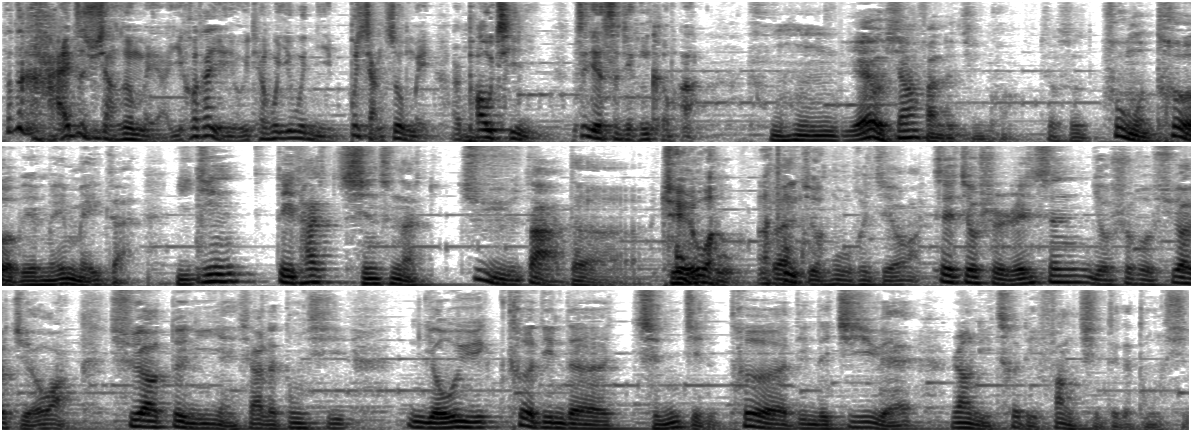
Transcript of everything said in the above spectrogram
他这个孩子去享受美啊，以后他也有一天会因为你不享受美而抛弃你，这件事情很可怕。嗯哼，也有相反的情况，就是父母特别没美感，已经对他形成了巨大的绝望啊对痛苦和绝望。这就是人生有时候需要绝望，需要对你眼下的东西，由于特定的情景、特定的机缘，让你彻底放弃这个东西。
